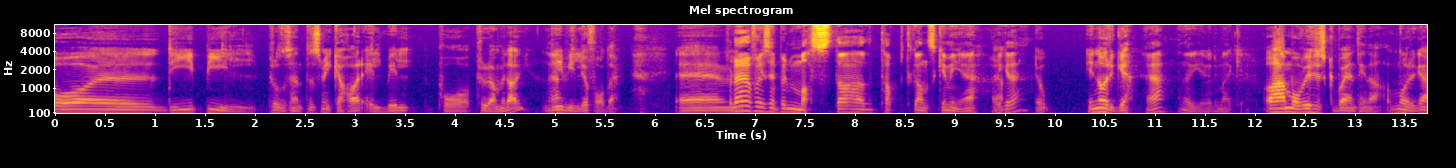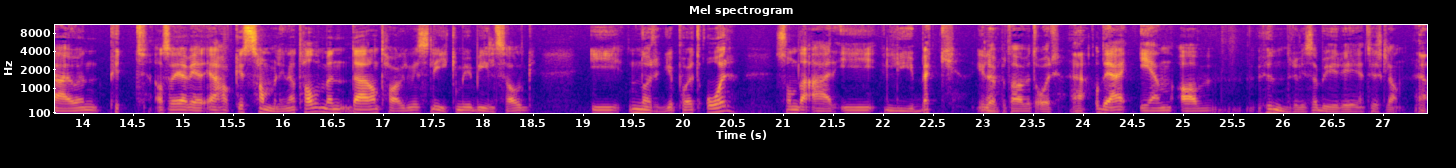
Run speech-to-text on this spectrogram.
og de bilprodusentene som ikke har elbil på programmet i dag, de vil jo få det. Eh, For der har f.eks. Masta tapt ganske mye, har de ikke det? Jo. I Norge. Ja, Norge vil merke. Og her må vi huske på en ting, da. At Norge er jo en pytt. Altså, jeg, vet, jeg har ikke sammenligna tall, men det er antageligvis like mye bilsalg i Norge på et år som det er i Lübeck i løpet av et år. Ja. Og det er én av hundrevis av byer i Tyskland. Ja.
